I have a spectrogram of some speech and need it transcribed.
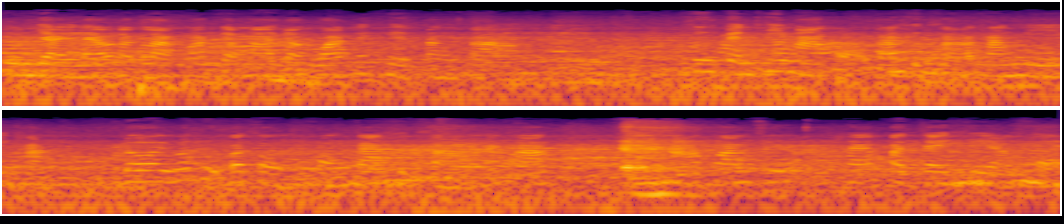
ส่วนใหญ่แล้วหลักๆ มักจะมาจากวัดในเขตต่างๆ ซึ่งเป็นที่มาของการศึกษาครั้งนี้ค่ะ โดยวัตถุประสงค์ของการศึกษานะคะหาความทุกและปัจจัยเสี่ยงของ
